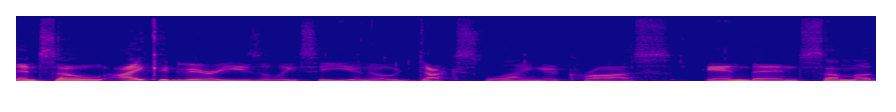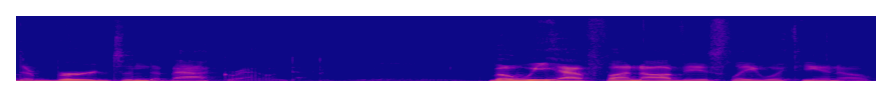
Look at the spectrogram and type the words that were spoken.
And so I could very easily see, you know, ducks flying across and then some other birds in the background. But we have fun, obviously, with, you know,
